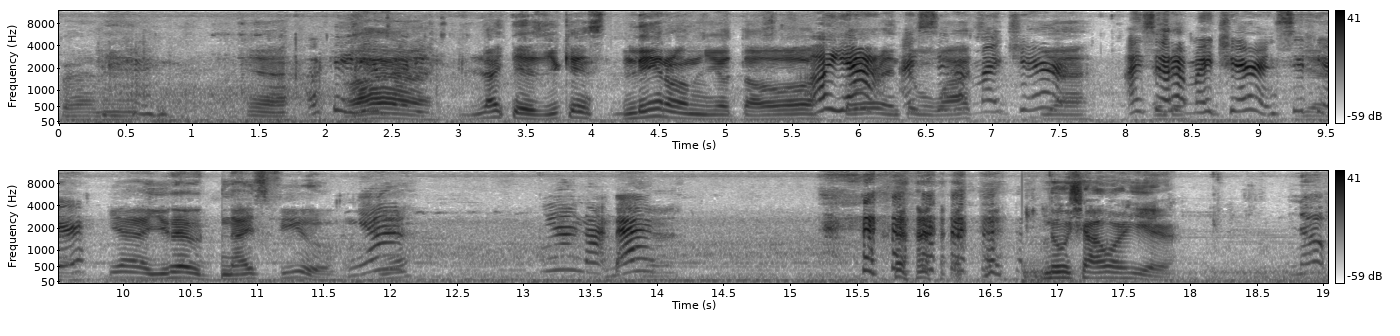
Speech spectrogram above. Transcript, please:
Very- yeah. okay, Ah, like this, you can lean on your door, Oh yeah, and I set watch. up my chair. yeah, I set up my chair and sit yeah. here. Yeah, you have a nice view. Yeah. Yeah, not bad. Yeah. no shower here. Nope.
